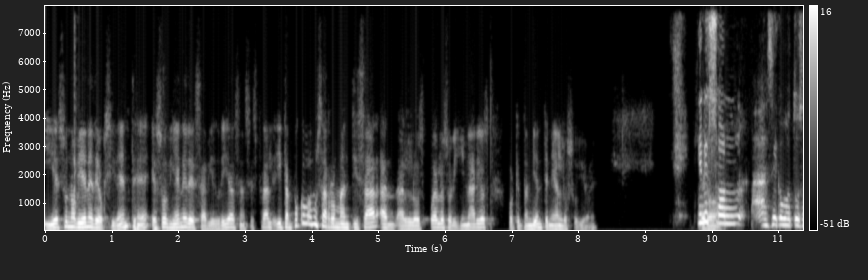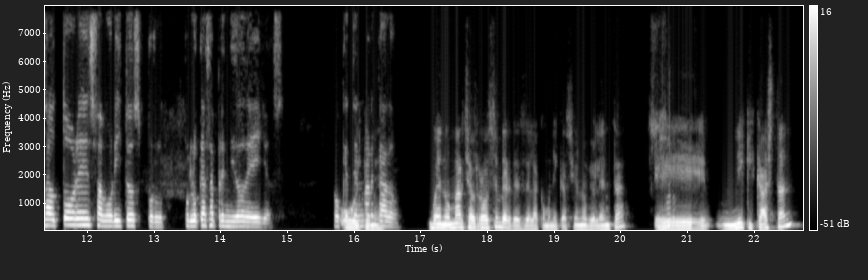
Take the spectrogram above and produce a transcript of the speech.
Y eso no viene de Occidente, ¿eh? eso viene de sabidurías ancestrales. Y tampoco vamos a romantizar a, los pueblos originarios porque también tenían lo suyo. ¿eh? ¿Quiénes son, así como tus autores favoritos por, lo que has aprendido de ellos? ¿O que te han marcado? Bueno, Marshall Rosenberg desde la comunicación no violenta, eh, Nicky Kastan.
